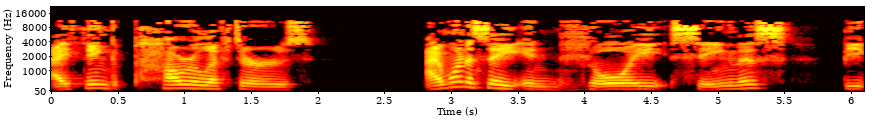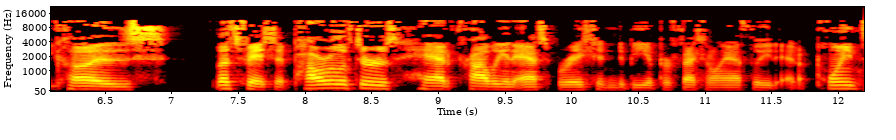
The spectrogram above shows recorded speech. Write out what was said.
I think powerlifters, I want to say enjoy seeing this because let's face it, powerlifters had probably an aspiration to be a professional athlete at a point.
